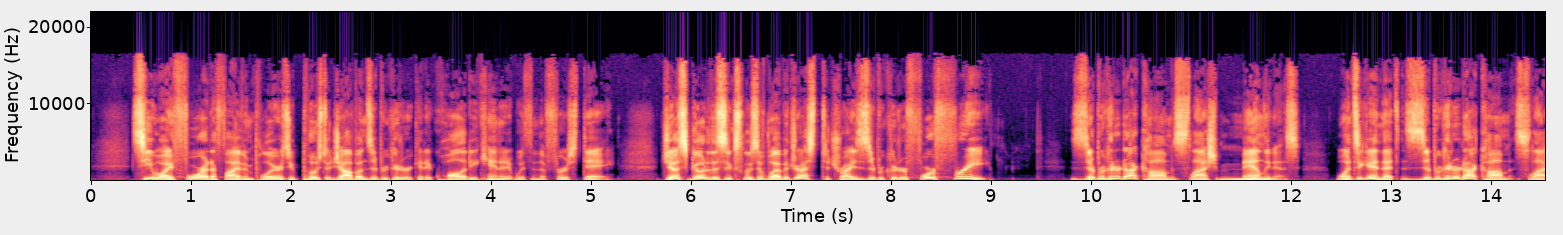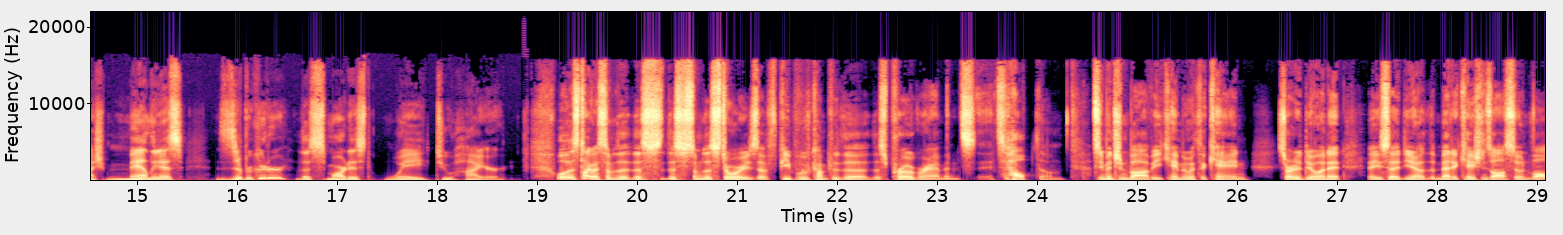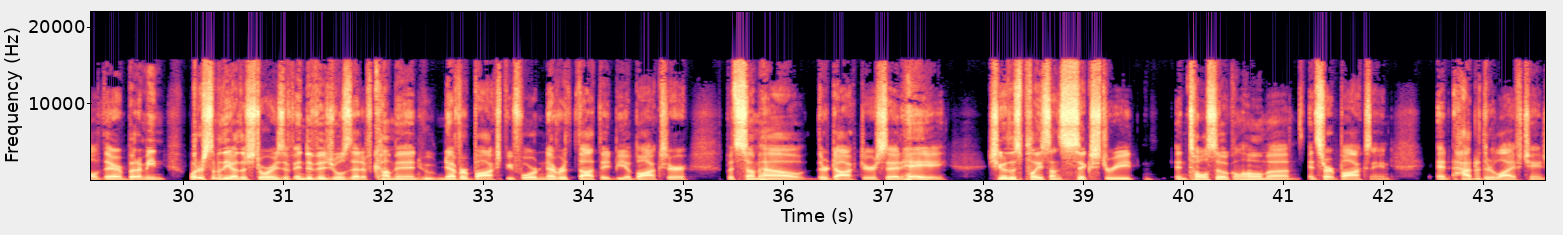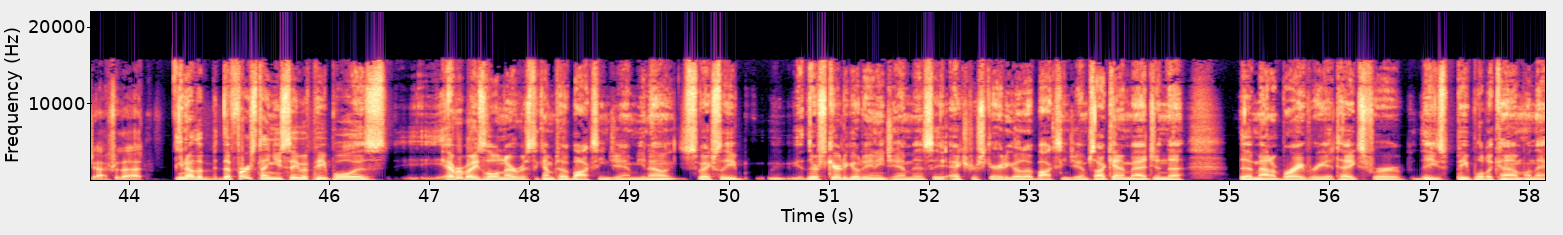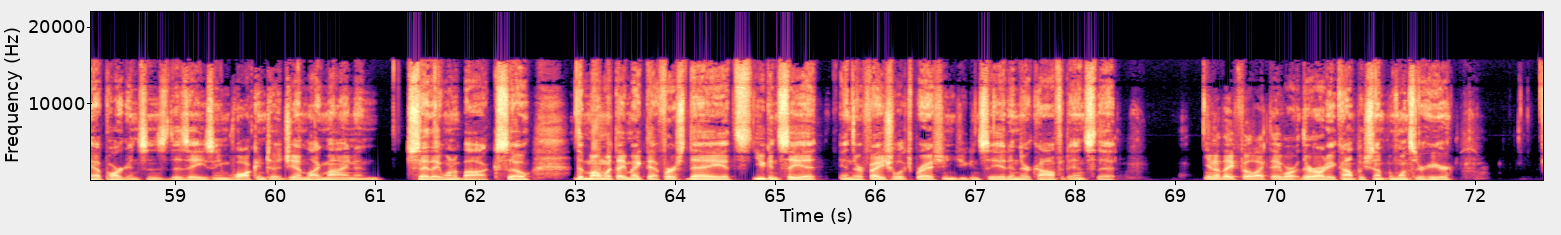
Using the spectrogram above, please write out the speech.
See why four out of five employers who post a job on ZipRecruiter get a quality candidate within the first day. Just go to this exclusive web address to try ZipRecruiter for free. ZipRecruiter.com slash manliness. Once again, that's ziprecruiter.com slash manliness. ZipRecruiter, the smartest way to hire. Well, let's talk about some of the this, this, some of the stories of people who've come through the this program, and it's it's helped them. So you mentioned Bobby came in with the cane, started doing it, and you said you know the medication's also involved there. But I mean, what are some of the other stories of individuals that have come in who never boxed before, never thought they'd be a boxer, but somehow their doctor said, "Hey, you should go to this place on Sixth Street in Tulsa, Oklahoma, and start boxing." And how did their life change after that? You know, the the first thing you see with people is everybody's a little nervous to come to a boxing gym. You know, especially they're scared to go to any gym. It's extra scary to go to a boxing gym. So I can't imagine the the amount of bravery it takes for these people to come when they have Parkinson's disease and walk into a gym like mine and say they want to box. So the moment they make that first day, it's you can see it in their facial expressions, you can see it in their confidence that you know they feel like they've they're already accomplished something once they're here.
